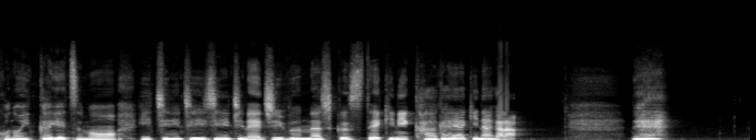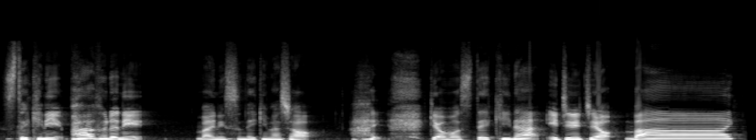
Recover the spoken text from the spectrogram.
この1ヶ月も一日一日ね、自分らしく素敵に輝きながら、ね、素敵にパワフルに前に進んでいきましょう。はい。今日も素敵な一日を。バイ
